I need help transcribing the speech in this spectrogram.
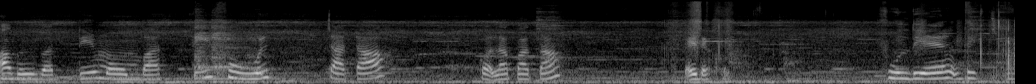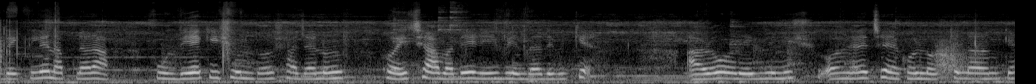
আগরবাতি, মোমবাতি, ফুল, চাটা কলা পাতা এই দেখো। ফুল দিয়ে দেখ- দেখলেন আপনারা? ফুল দিয়ে কি সুন্দর সাজানো হয়েছে আমাদের এই বৃন্দা দেবীকে আরও অনেক জিনিস হয়েছে এখন লক্ষ্মীনারায়ণকে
